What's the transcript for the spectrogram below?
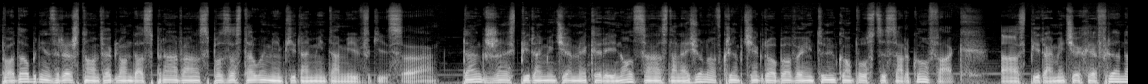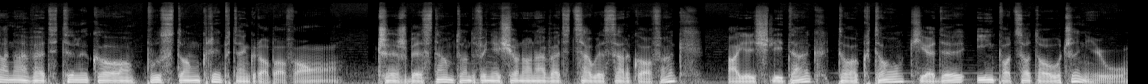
Podobnie zresztą wygląda sprawa z pozostałymi piramidami w Gize. Także w piramidzie Mykerynosa znaleziono w krypcie grobowej tylko pusty sarkofag, a w piramidzie Hefrena nawet tylko pustą kryptę grobową. Czyżby stamtąd wyniesiono nawet cały sarkofag? A jeśli tak, to kto, kiedy i po co to uczynił?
